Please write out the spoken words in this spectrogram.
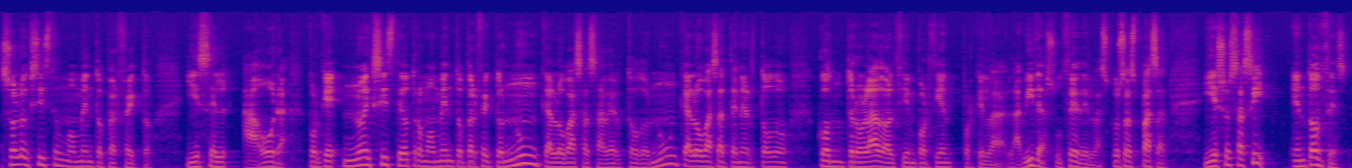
Solo existe un momento perfecto y es el ahora, porque no existe otro momento perfecto, nunca lo vas a saber todo, nunca lo vas a tener todo controlado al 100%, porque la, la vida sucede, las cosas pasan y eso es así. Entonces,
